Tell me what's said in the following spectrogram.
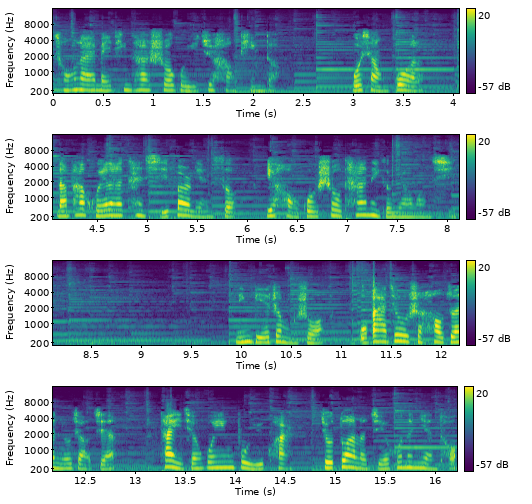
从来没听他说过一句好听的。我想过了，哪怕回来看媳妇儿脸色，也好过受他那个冤枉气。您别这么说，我爸就是好钻牛角尖。他以前婚姻不愉快，就断了结婚的念头。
